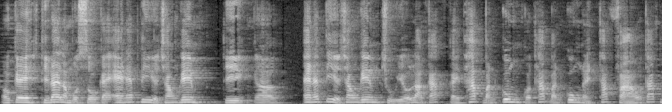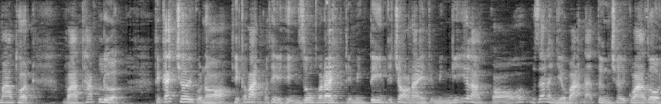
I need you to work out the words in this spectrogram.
Ok thì đây là một số cái NFT ở trong game. Thì ờ, uh, NFT ở trong game chủ yếu là các cái tháp bắn cung có tháp bắn cung này tháp pháo tháp ma thuật và tháp lửa. Thì cách chơi của nó thì các bạn có thể hình dung qua đây. Thì mình tin cái trò này thì mình nghĩ là có rất là nhiều bạn đã từng chơi qua rồi.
